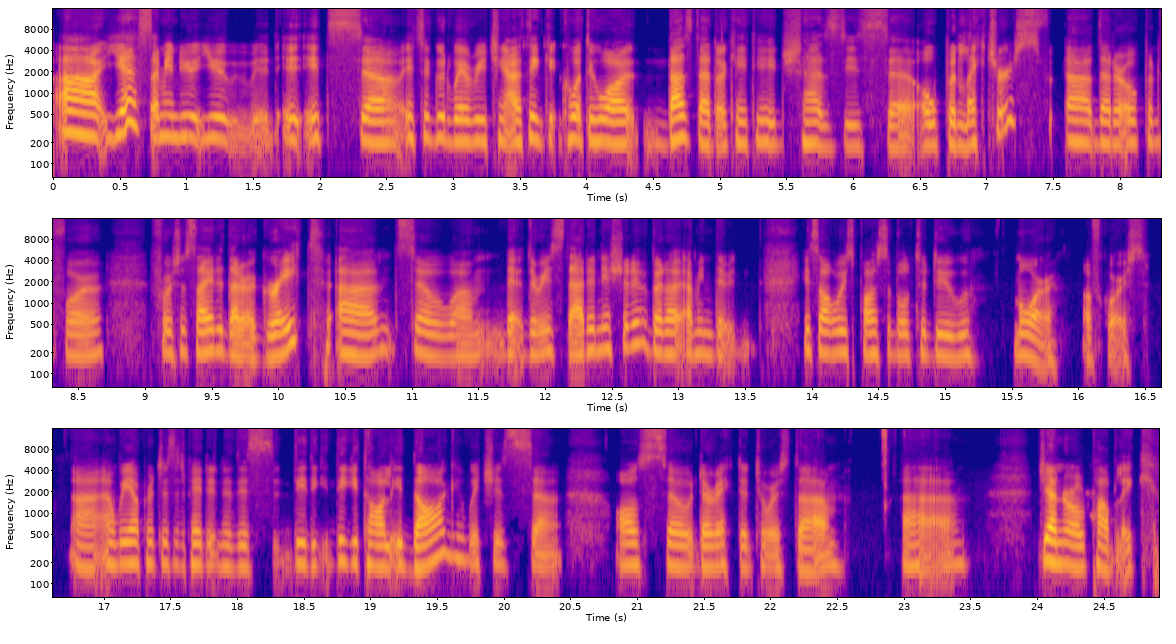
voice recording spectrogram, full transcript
Uh, yes, I mean you you it, it's uh, it's a good way of reaching. I think KTH does that. Or KTH has these uh, open lectures uh, that are open for for society that are great. Uh, so um, th there is that initiative, but I, I mean there, it's always possible to do more, of course. Uh, and we are participating in this Digital idag, which is uh, also directed towards the uh, general public.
